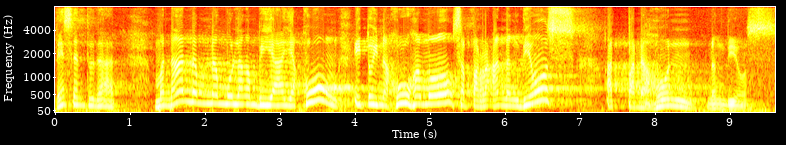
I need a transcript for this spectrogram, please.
Listen to that. Mananamnam mo lang ang biyaya kung ito'y nakuha mo sa paraan ng Diyos at panahon ng Diyos.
